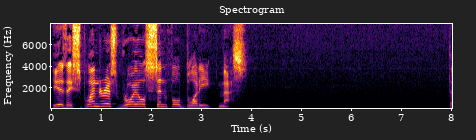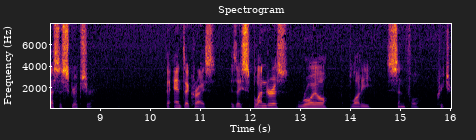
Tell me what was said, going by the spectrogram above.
He is a splendorous, royal, sinful, bloody mess. That's the scripture. The Antichrist is a splendorous, royal, bloody, sinful creature,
